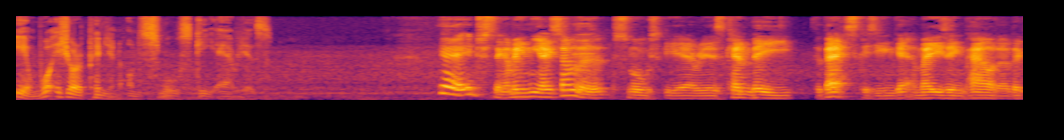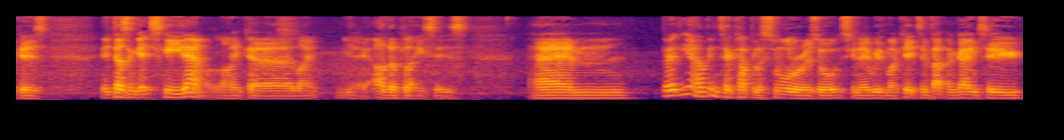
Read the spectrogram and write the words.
Ian, what is your opinion on small ski areas? Yeah, interesting. I mean, you know, some of the small ski areas can be the best because you can get amazing powder because it doesn't get skied out like uh, like you know other places. Um, but yeah, I've been to a couple of smaller resorts, you know, with my kids. In fact, I'm going to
